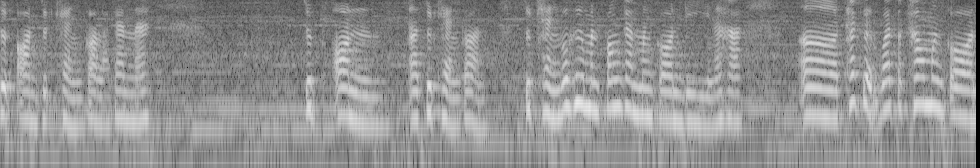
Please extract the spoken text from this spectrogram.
จุดอ่อนจุดแข็งก่อนละกันนะ จุดอ่อนอจุดแข็งก่อน จุดแข็งก็คือมันป้องกันมังกรดีนะคะเอ่อถ้าเกิดว่าจะเข้ามังกร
